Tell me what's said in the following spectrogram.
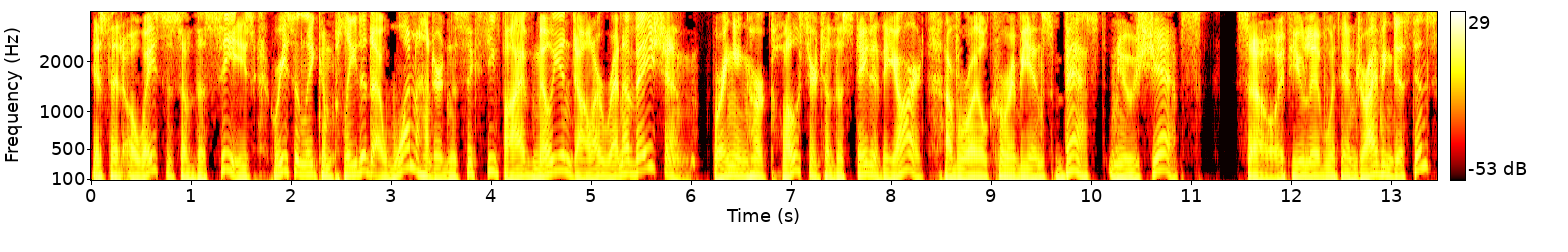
is that Oasis of the Seas recently completed a $165 million renovation, bringing her closer to the state of the art of Royal Caribbean's best new ships. So, if you live within driving distance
